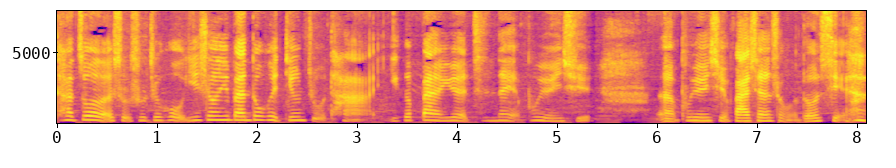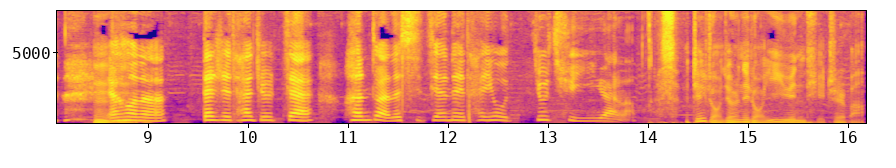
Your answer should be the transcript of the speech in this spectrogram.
他做了手术之后，医生一般都会叮嘱他一个半月之内不允许，嗯、不允许发生什么东西。嗯 然后呢，但是他就在很短的时间内，他又又去医院了。这种就是那种易孕体质吧？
